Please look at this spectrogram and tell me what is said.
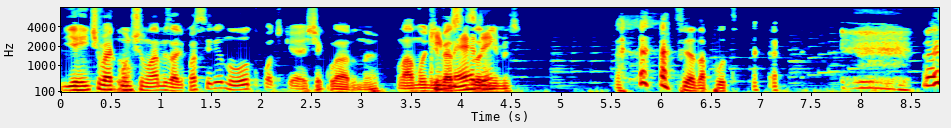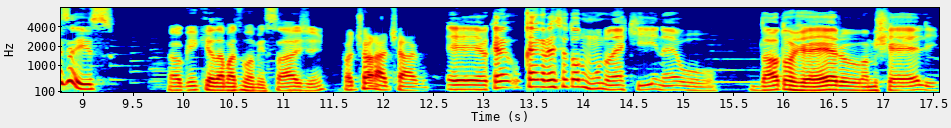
E a gente vai continuar a amizade e parceria no outro podcast, é claro, né? Lá no universo merda, dos hein? animes. Filha da puta. Mas é isso. Alguém quer dar mais uma mensagem? Pode chorar, Thiago. É, eu, quero, eu quero agradecer a todo mundo, né, aqui, né, o Dalton Rogério, a Michele,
